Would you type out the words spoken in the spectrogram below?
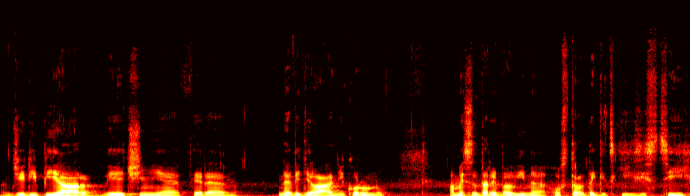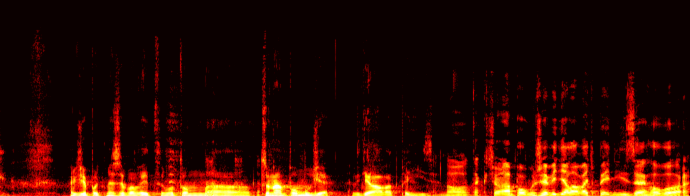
GDPR většině firm nevydělá ani korunu. A my se tady bavíme o strategických ziscích, takže pojďme se bavit o tom, co nám pomůže vydělávat peníze. No, tak čo nám pomůže vydělávat peníze, hovor.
